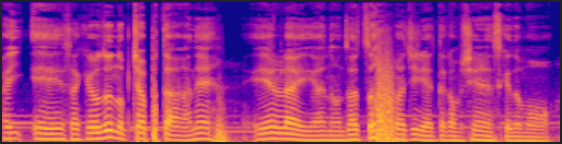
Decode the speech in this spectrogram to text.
はい、えー、先ほどのチャプターがね、えらいあの雑音混じりやったかもしれないですけども、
